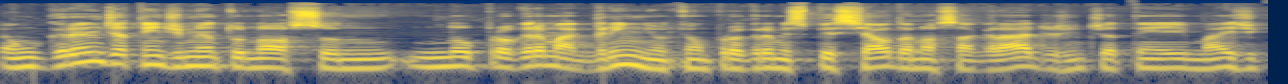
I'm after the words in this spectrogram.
é um grande atendimento nosso no programa Agrinho, que é um programa especial da nossa grade. A gente já tem aí mais de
